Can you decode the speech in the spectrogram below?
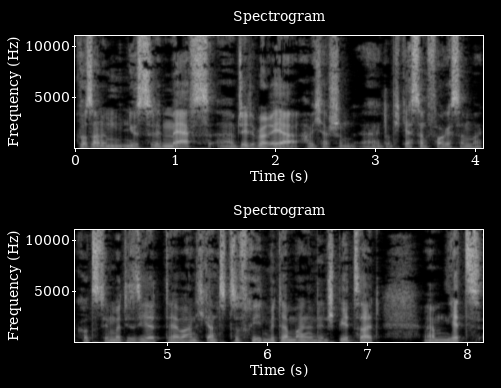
Kurz noch eine News zu den Mavs. Äh, JJ Barrea habe ich ja schon, äh, glaube ich, gestern, vorgestern mal kurz thematisiert. Der war nicht ganz zufrieden mit der mangelnden Spielzeit. Ähm, jetzt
